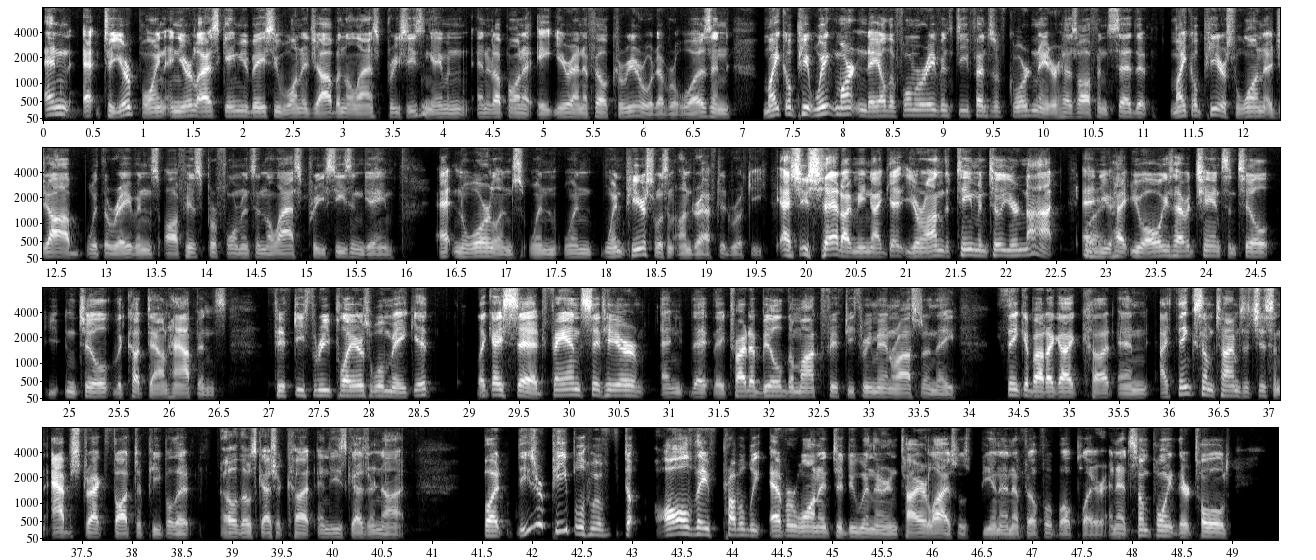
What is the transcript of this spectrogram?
And at, to your point, in your last game, you basically won a job in the last preseason game and ended up on an eight-year NFL career or whatever it was. And Michael P- Wink Martindale, the former Ravens defensive coordinator, has often said that Michael Pierce won a job with the Ravens off his performance in the last preseason game at New Orleans when when when Pierce was an undrafted rookie. As you said, I mean, I get you're on the team until you're not, and right. you have you always have a chance until until the cut down happens. 53 players will make it like I said, fans sit here and they, they try to build the mock 53 man roster and they think about a guy cut. And I think sometimes it's just an abstract thought to people that, oh, those guys are cut and these guys are not. But these are people who have all they've probably ever wanted to do in their entire lives was be an NFL football player. And at some point, they're told,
